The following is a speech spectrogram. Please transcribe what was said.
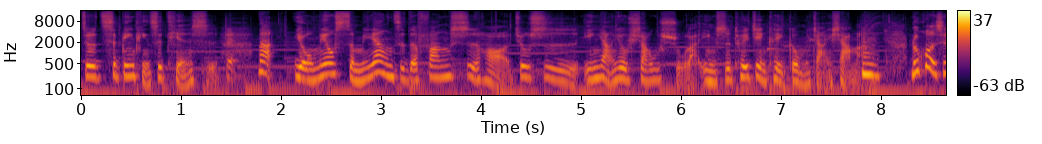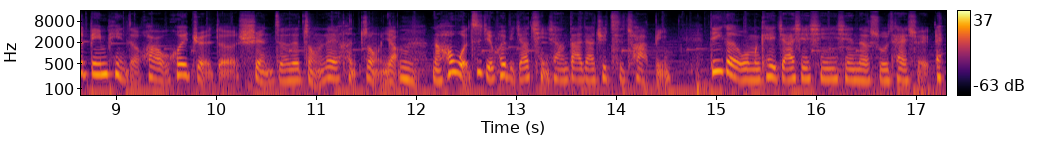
就是吃冰品、吃甜食。对。那有没有什么样子的方式哈，就是营养又消暑啦？饮食推荐可以跟我们讲一下吗？嗯，如果是冰品的话，我会觉得选择的种类很重要。嗯。然后我自己会比较倾向大家去吃串冰。第一个，我们可以加一些新鲜的蔬菜水，哎，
